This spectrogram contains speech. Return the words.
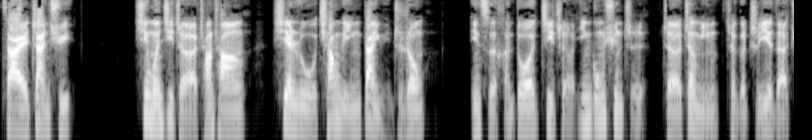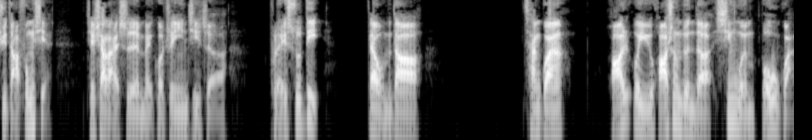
在战区，新闻记者常常陷入枪林弹雨之中，因此很多记者因公殉职，这证明这个职业的巨大风险。接下来是美国之音记者普雷苏蒂带我们到参观。华位于华盛顿的新闻博物馆，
